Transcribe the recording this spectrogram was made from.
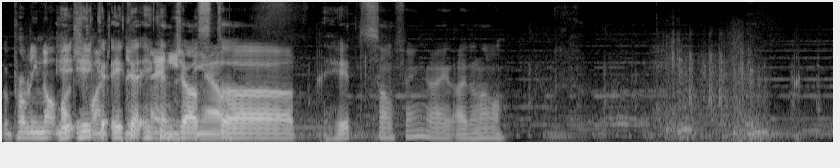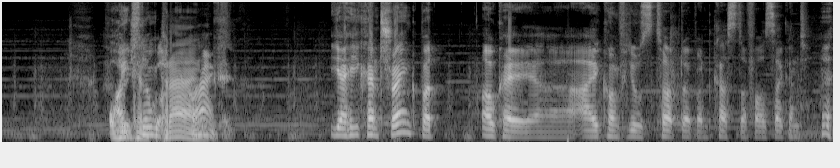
But probably not He, much he, time ca- to he do can, he can just else. uh, hit something. I, I don't know. Oh, Oh, he he's can got trank. trank. Yeah, he can trank, but. Okay, uh, I confused Turped and Castor for a second.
